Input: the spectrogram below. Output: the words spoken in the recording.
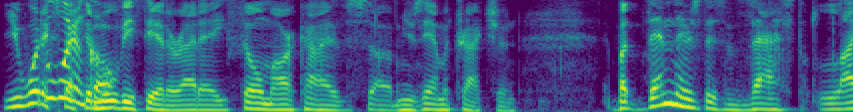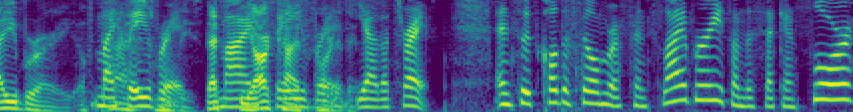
You would Who expect a go? movie theater at a film archives uh, museum attraction. But then there's this vast library of My favorite. movies. That's My the archive favorite. part of it. Yeah, that's right. And so it's called the Film Reference Library. It's on the second floor.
